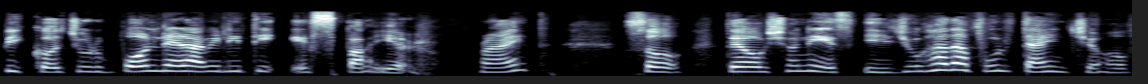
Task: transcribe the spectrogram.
because your vulnerability expired, right? So the option is if you had a full-time job,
